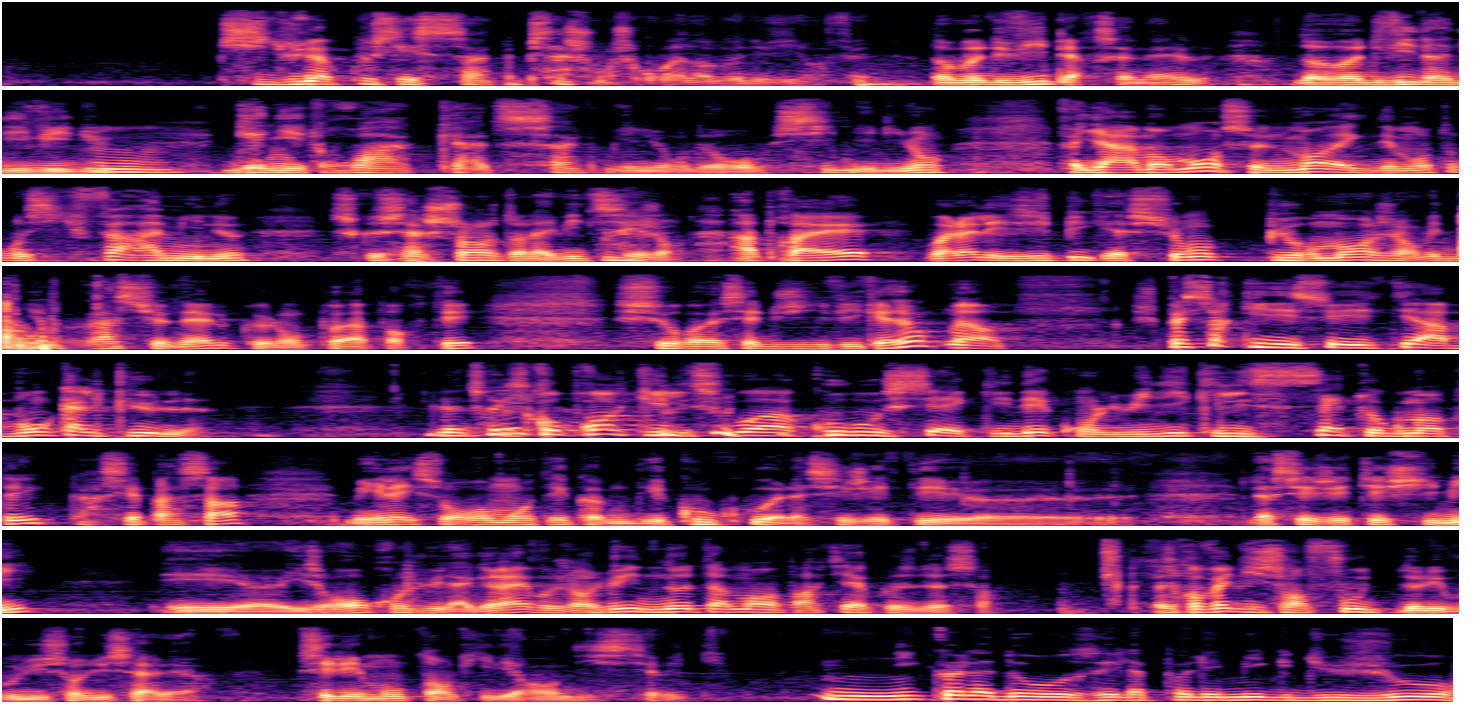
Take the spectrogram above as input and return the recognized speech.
si tout d'un coup c'est 5, ça change quoi dans votre vie, en fait? Dans votre vie personnelle, dans votre vie d'individu Gagner 3, 4, 5 millions d'euros, 6 millions? Enfin, il y a un moment, on se demande avec des montants aussi faramineux ce que ça change dans la vie de ces gens. Après, voilà les explications purement, j'ai envie de dire, rationnelles que l'on peut apporter sur euh, cette justification. Alors, je suis pas sûr qu'il ait été un bon calcul. Le tweet Je comprends qu'il soit courroucé avec l'idée qu'on lui dit qu'il s'est augmenté, car c'est pas ça. Mais là, ils sont remontés comme des coucous à la CGT, euh, la CGT chimie, et euh, ils ont reconduit la grève aujourd'hui, notamment en partie à cause de ça. Parce qu'en fait, ils s'en foutent de l'évolution du salaire. C'est les montants qui les rendent hystériques. Nicolas Dose et la polémique du jour.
